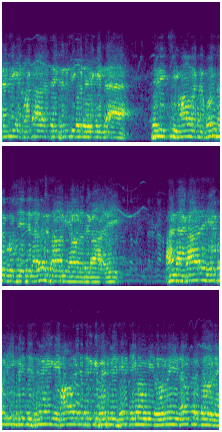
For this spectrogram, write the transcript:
ரசிகர் பட்டாளத்தை செலுத்திக் கொண்டிருக்கின்ற திருச்சி மாவட்ட மாவட்டம் கோசகுச்சியத்தில் நல்லசாமி அவரது காலை. அந்த காலை எப்படியும் பிடித்து சிவகங்கை மாவட்டத்திற்கு பெருமை சேர்த்தியோம் இந்த ஒரே நோக்கத்தோடு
